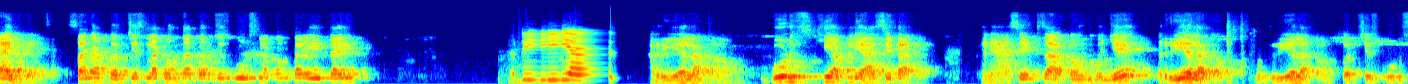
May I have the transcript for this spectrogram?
टाईप द्यायचा. सांगा परचेसला कोणता परचेस गुड्सला कोणता type real real account goods ही आपली ऍसेट आहे. आणि ऍसेटचा अकाउंट म्हणजे रिअल अकाउंट मग रिअल अकाउंट परचेस गुड्स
